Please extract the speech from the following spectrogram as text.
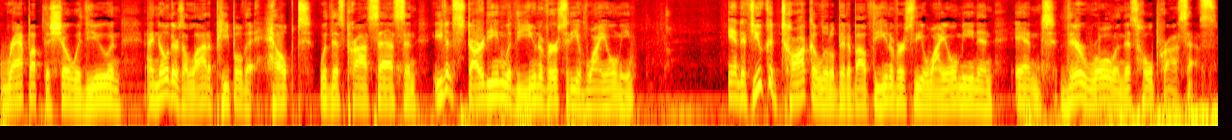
wrap up the show with you. And I know there's a lot of people that helped with this process and even starting with the University of Wyoming. And if you could talk a little bit about the University of Wyoming and, and their role in this whole process.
